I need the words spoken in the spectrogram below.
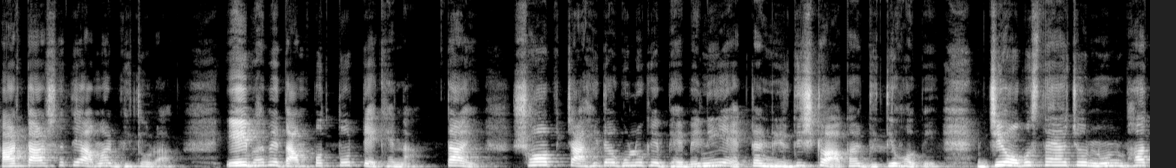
আর তার সাথে আমার ভিতরাগ। এইভাবে দাম্পত্য টেকে না। তাই সব চাহিদাগুলোকে ভেবে নিয়ে একটা নির্দিষ্ট আকার দিতে হবে। যে অবস্থায় আছো, নুন, ভাত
